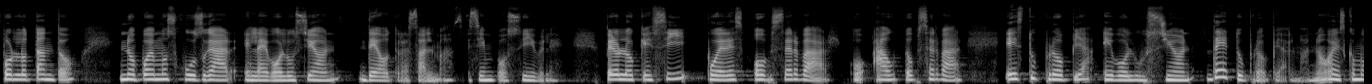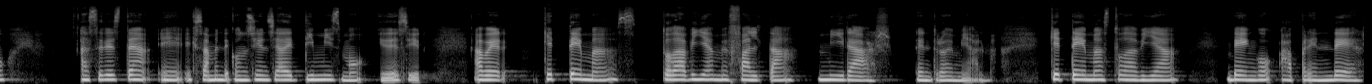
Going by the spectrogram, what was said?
Por lo tanto, no podemos juzgar en la evolución de otras almas, es imposible. Pero lo que sí puedes observar o autoobservar es tu propia evolución de tu propia alma, ¿no? Es como hacer este eh, examen de conciencia de ti mismo y decir, a ver, ¿qué temas todavía me falta mirar dentro de mi alma? ¿Qué temas todavía vengo a aprender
